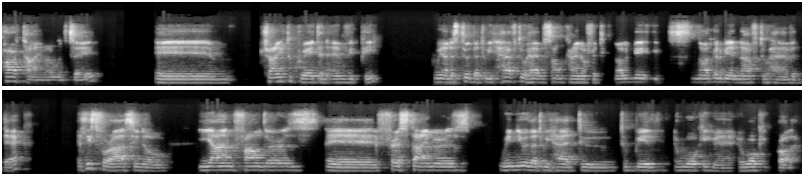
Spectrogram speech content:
part-time i would say um, trying to create an mvp we understood that we have to have some kind of a technology. It's not going to be enough to have a deck. At least for us you know young founders uh, first timers we knew that we had to to build a working a, a working product.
